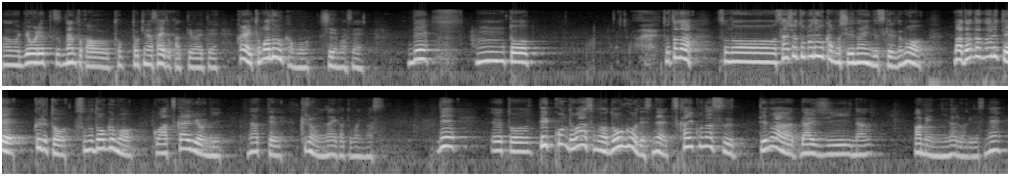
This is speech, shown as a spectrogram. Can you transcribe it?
あの行列なんとかを解きなさいとかって言われてかなり戸惑うかもしれません。でうんとただその最初戸惑うかもしれないんですけれども、まあ、だんだん慣れてくるとその道具もこう扱えるようになってくるのではないかと思います。で、えーと、で今度はその道具をですね使いこなすっていうのは大事な場面になるわけですね。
